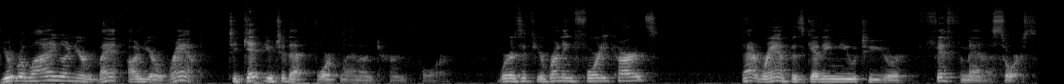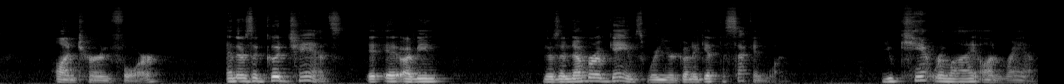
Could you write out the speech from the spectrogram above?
you're relying on your on your ramp to get you to that fourth land on turn four. Whereas if you're running 40 cards, that ramp is getting you to your fifth mana source on turn four, and there's a good chance. It, it, I mean, there's a number of games where you're going to get the second one. You can't rely on ramp.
